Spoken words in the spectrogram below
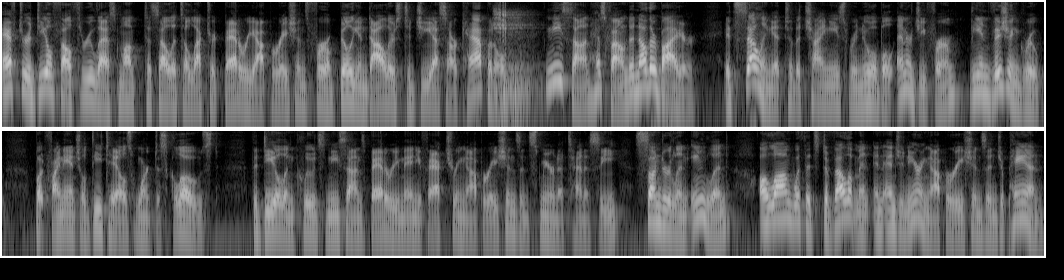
After a deal fell through last month to sell its electric battery operations for a billion dollars to GSR Capital, Nissan has found another buyer. It's selling it to the Chinese renewable energy firm, the Envision Group, but financial details weren't disclosed. The deal includes Nissan's battery manufacturing operations in Smyrna, Tennessee, Sunderland, England, along with its development and engineering operations in Japan.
